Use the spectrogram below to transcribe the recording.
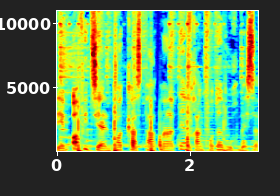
dem offiziellen Podcastpartner der Frankfurter Buchmesse.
